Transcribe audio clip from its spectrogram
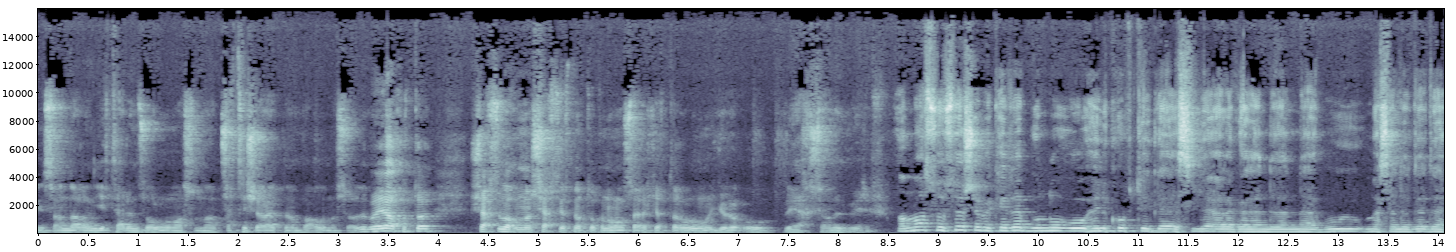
insanların yetərincə olmamasından, çətin şəraitlə bağlı məsələdir və yaxud da şəxsi baxımdan şəxsiyyətinə toxunan hansı hərəkətlər olur, ona görə o reaksiyonu verir. Amma sosial şəbəkədə bunu o helikopter qəzası ilə əlaqələndirənlər, bu məsələdə də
